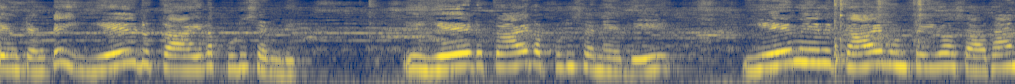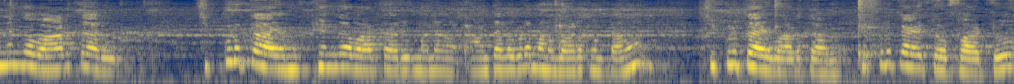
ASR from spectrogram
ఏమిటంటే ఏడు కాయల పులుసు అండి ఈ ఏడు కాయల పులుసు అనేది ఏమేమి కాయలు ఉంటాయో సాధారణంగా వాడతారు. చిక్కుడుకాయ ముఖ్యంగా వాడతారు. మన అంతలో కూడా మనం వాడుకుంటాము. చిక్కుడుకాయ వాడతారు. చిక్కుడుకాయతో పాటు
